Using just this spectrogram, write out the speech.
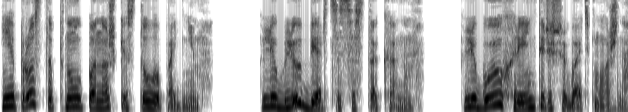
Я просто пнул по ножке стула под ним. Люблю берцы со стаканом. Любую хрень перешибать можно.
